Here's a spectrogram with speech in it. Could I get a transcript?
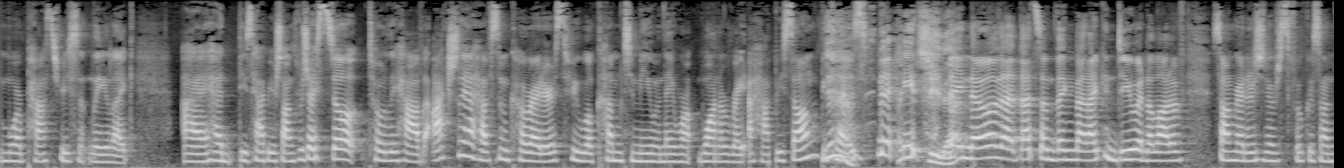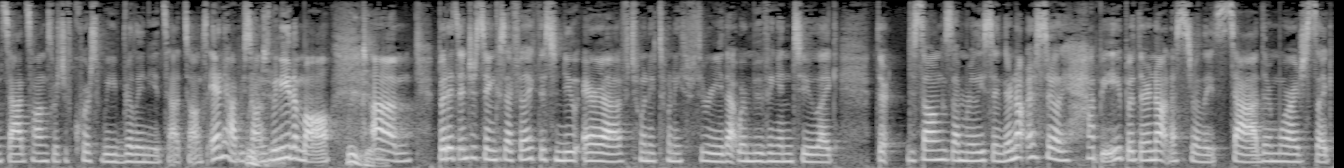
more past recently, like I had these happier songs, which I still totally have. Actually, I have some co-writers who will come to me when they want, want to write a happy song because I they, can see that. they know that that's something that I can do. And a lot of songwriters, you know, just focus on sad songs, which of course we really need sad songs and happy songs. do. We, need them all. We do. Um, but it's interesting because I feel like this new era of 2023 that we're moving into, like the songs I'm releasing, they're not necessarily happy, but they're not necessarily sad. They're more just like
